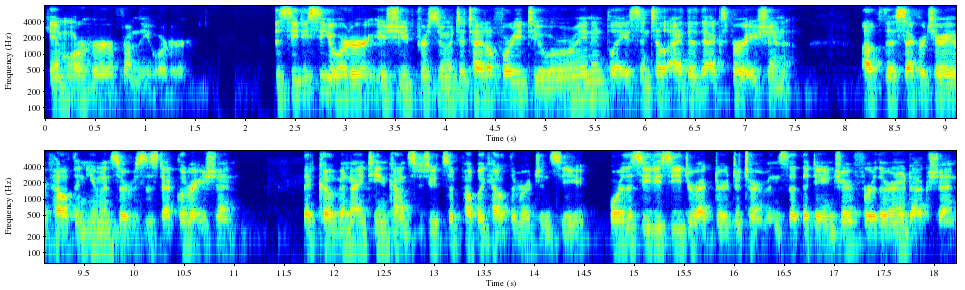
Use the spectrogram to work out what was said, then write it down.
him or her from the order. The CDC order issued pursuant to Title 42 will remain in place until either the expiration of the Secretary of Health and Human Services declaration that COVID-19 constitutes a public health emergency or the CDC director determines that the danger of further introduction,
